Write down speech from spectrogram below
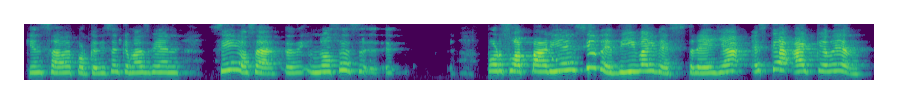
¿Quién sabe? Porque dicen que más bien, sí, o sea, no sé, por su apariencia de diva y de estrella, es que hay que ver,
